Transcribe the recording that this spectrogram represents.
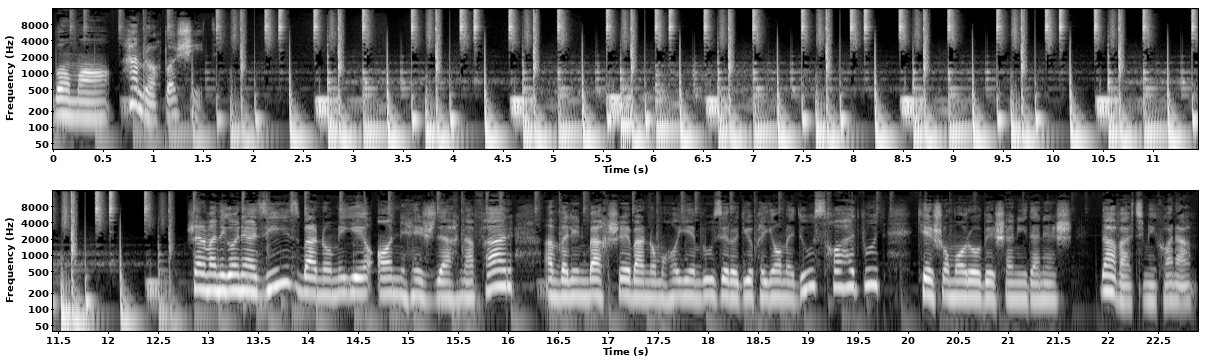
با ما همراه باشید. شنوندگان عزیز برنامه آن هجده نفر اولین بخش برنامه های امروز رادیو پیام دوست خواهد بود که شما رو به شنیدنش دعوت می کنم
